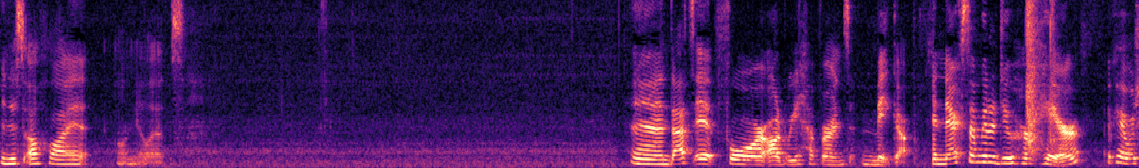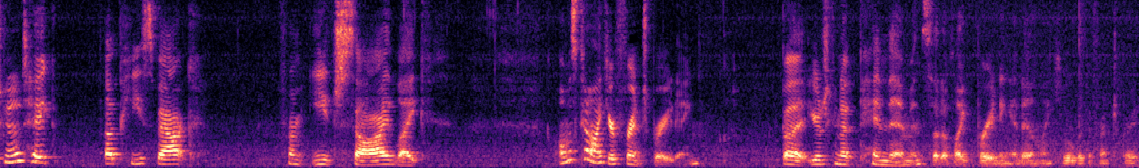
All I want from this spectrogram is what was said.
And just apply it on your lips. And that's it for Audrey Hepburn's makeup. And next I'm going to do her hair. Okay, we're just going to take a piece back from each side, like almost kind of like you're French braiding. But you're just going to pin them instead of like braiding it in like you would with a French braid.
